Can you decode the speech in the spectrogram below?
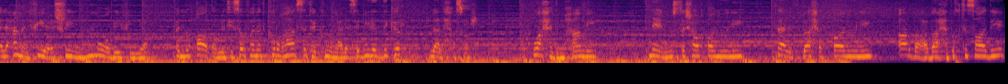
العمل في 20 مهمة وظيفية. فالنقاط التي سوف نذكرها ستكون على سبيل الذكر لا الحصر. واحد محامي اثنين مستشار قانوني ثالث باحث قانوني أربعة باحث اقتصادي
